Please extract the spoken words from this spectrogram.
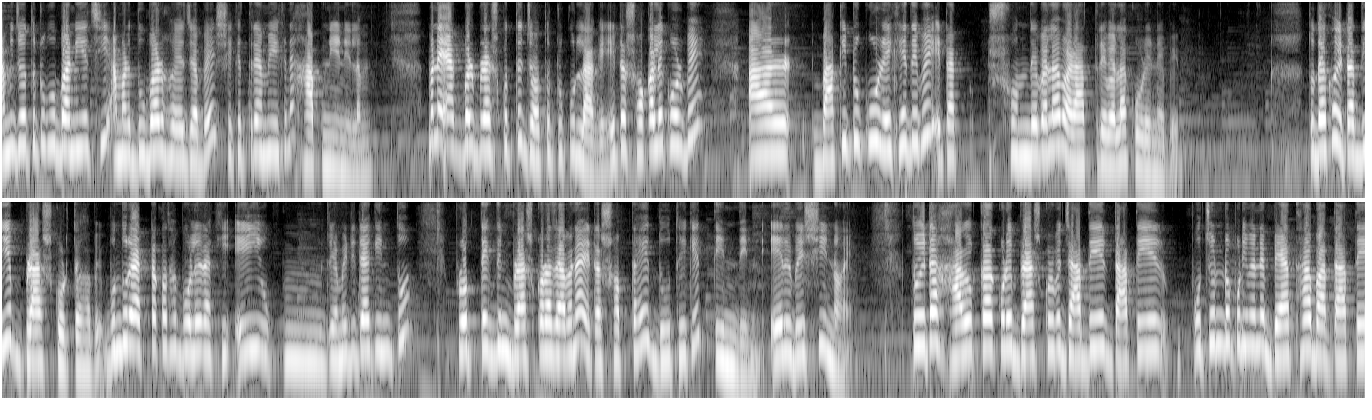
আমি যতটুকু বানিয়েছি আমার দুবার হয়ে যাবে, সেক্ষেত্রে আমি এখানে হাফ নিয়ে নিলাম। মানে একবার ব্রাশ করতে যতটুকু লাগে। এটা সকালে করবে আর বাকিটুকু রেখে দেবে, এটা সন্ধেবেলা বা রাত্রেবেলা করে নেবে। তো দেখো, এটা দিয়ে ব্রাশ করতে হবে। বন্ধুরা, একটা কথা বলে রাখি, এই রেমেডিটা কিন্তু প্রত্যেক দিন ব্রাশ করা যাবে না, এটা সপ্তাহে দু থেকে তিন দিন। এর বেশি নয়। তো এটা হালকা করে ব্রাশ করবে যাদের দাঁতের প্রচণ্ড পরিমাণে ব্যথা বা দাঁতে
